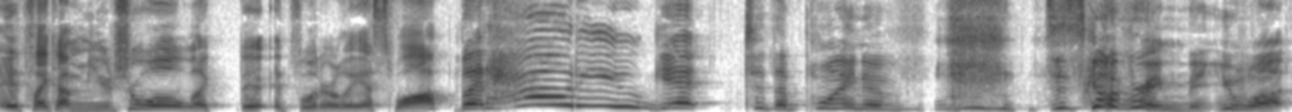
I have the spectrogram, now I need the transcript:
it's like a mutual, like it's literally a swap. But how do you get to the point of discovering that you want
